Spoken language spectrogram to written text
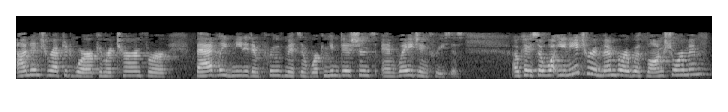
uninterrupted work in return for badly needed improvements in working conditions and wage increases. Okay, so what you need to remember with longshoremen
